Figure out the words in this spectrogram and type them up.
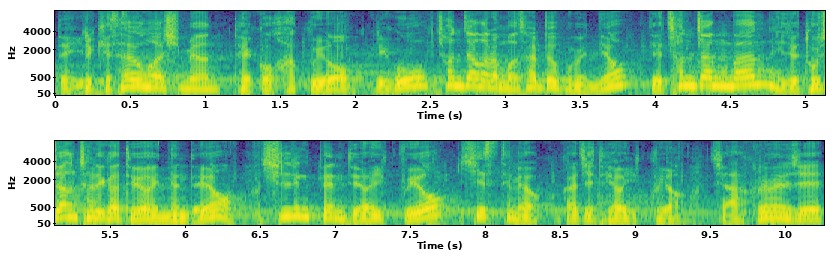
네, 이렇게 사용하시면 될 것 같고요. 그리고 천장을 한번 살펴보면요. 이제 천장만 이제 도장 처리가 되어 있는데요. 실링팬 되어 있고요. 시스템 에어컨까지 되어 있고요. 자, 그러면 이제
